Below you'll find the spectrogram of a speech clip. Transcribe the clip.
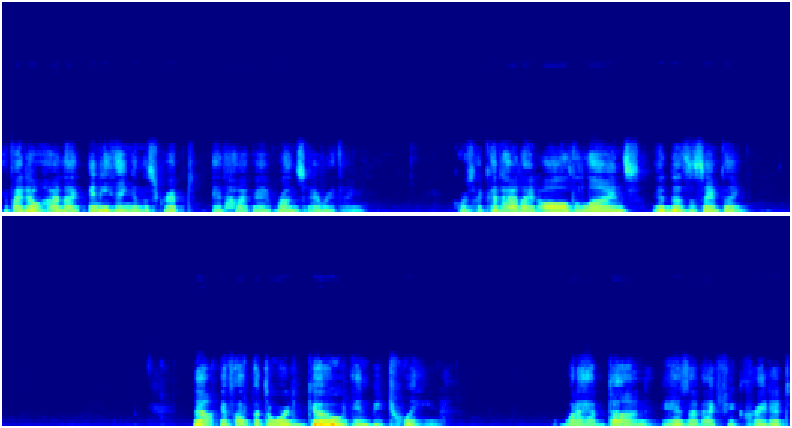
If I don't highlight anything in the script, it, it runs everything. Of course, I could highlight all the lines. It does the same thing. Now, if I put the word go in between, what I have done is I've actually created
